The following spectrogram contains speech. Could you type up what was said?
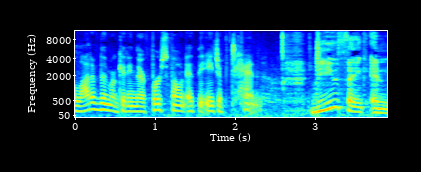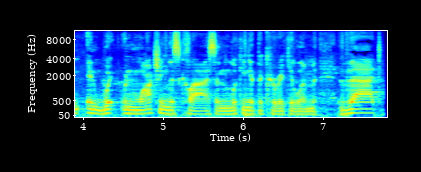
A lot of them are getting their first phone at the age of 10. Do you think, in, in, in watching this class and looking at the curriculum, that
